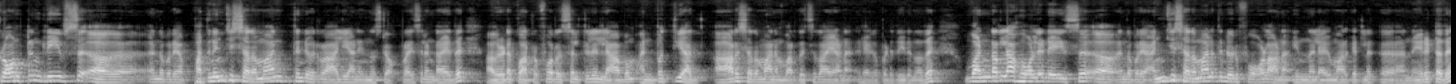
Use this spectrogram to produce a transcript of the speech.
ക്രോംപ്ടൺ ഗ്രീവ്സ് എന്താ പറയുക പതിനഞ്ച് ശതമാനത്തിന്റെ ഒരു റാലിയാണ് ഇന്ന് സ്റ്റോക്ക് പ്രൈസിൽ പ്രൈസിലുണ്ടായത്. അവരുടെ ക്വാർട്ടർ ഫോർ റിസൾട്ടിൽ ലാഭം അൻപത്തി ആറ് ശതമാനം വർദ്ധിച്ചതായാണ് രേഖപ്പെടുത്തിയിരുന്നത്. വണ്ടർല ഹോളിഡേയ്സ് എന്താ പറയുക അഞ്ച് ശതമാനത്തിന്റെ ഒരു ഫോളാണ് ഇന്ന് ലൈവ് മാർക്കറ്റിൽ നേരിട്ടത്.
